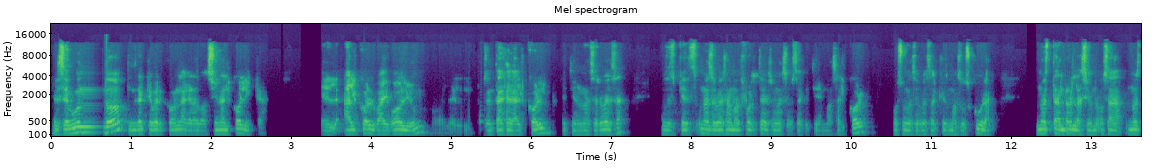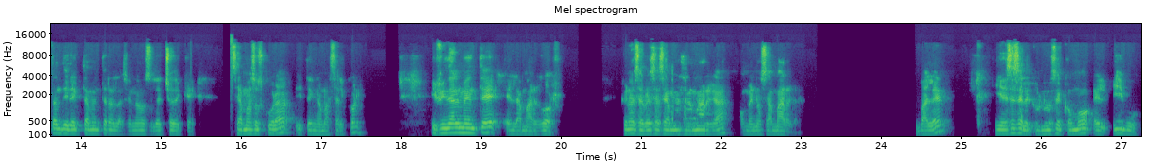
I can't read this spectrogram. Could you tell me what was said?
El segundo tendría que ver con la graduación alcohólica, el alcohol by volume, o el porcentaje de alcohol que tiene una cerveza. Entonces, que es una cerveza más fuerte es una cerveza que tiene más alcohol o es una cerveza que es más oscura. No están relacionados, o sea, no están directamente relacionados el hecho de que sea más oscura y tenga más alcohol. Y finalmente, el amargor, que una cerveza sea más amarga o menos amarga. ¿Vale? Y ese se le conoce como el IBU,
